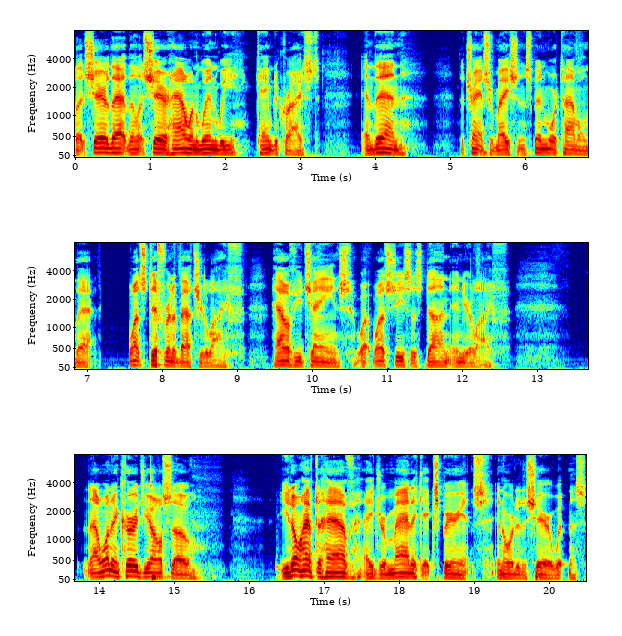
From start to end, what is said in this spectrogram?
let's share that. Then let's share how and when we came to Christ. And then the transformation. Spend more time on that. What's different about your life? How have you changed? What, what's Jesus done in your life? Now, I want to encourage you also you don't have to have a dramatic experience in order to share a witness.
